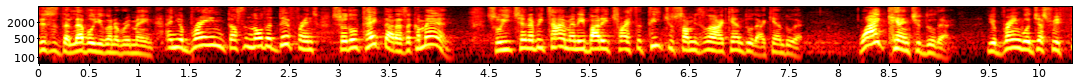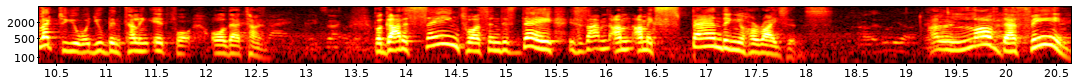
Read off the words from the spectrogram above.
This is the level you're going to remain. And your brain doesn't know the difference, so it'll take that as a command. So each and every time anybody tries to teach you something, you say, no, I can't do that, I can't do that. Why can't you do that? Your brain will just reflect to you what you've been telling it for all that time. Exactly. But God is saying to us in this day, He says, I'm, I'm, I'm expanding your horizons. Hallelujah. I love that theme.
